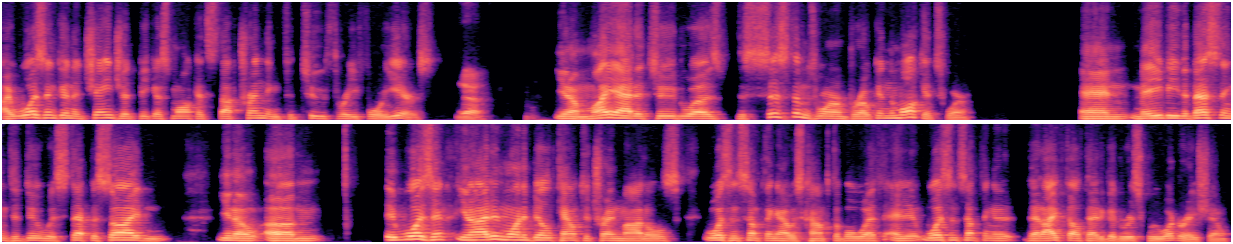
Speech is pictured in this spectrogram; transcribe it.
I wasn't going to change it because markets stopped trending for two, three, four years. Yeah. You know, my attitude was the systems weren't broken, the markets were. And maybe the best thing to do was step aside and, you know, um, it wasn't, you know, I didn't want to build counter trend models It wasn't something I was comfortable with, and it wasn't something that I felt had a good risk reward ratio.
